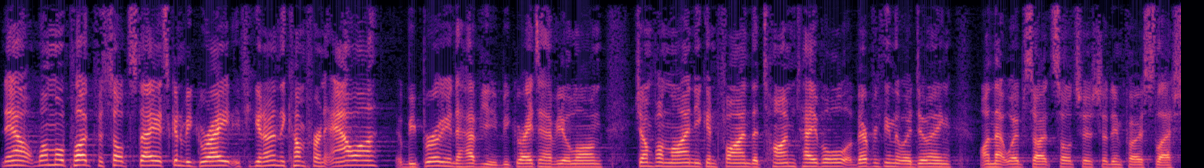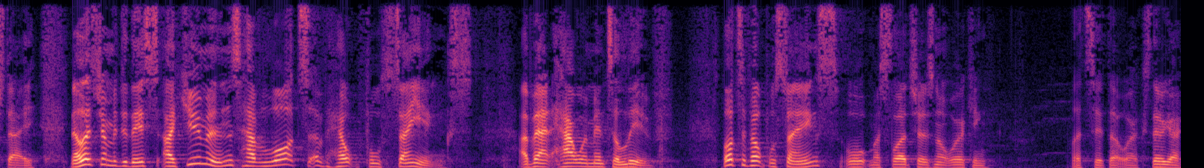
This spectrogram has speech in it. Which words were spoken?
now, one more plug for Salt Stay. It's going to be great. If you can only come for an hour, it would be brilliant to have you. It'd be great to have you along. Jump online. You can find the timetable of everything that we're doing on that website, saltchurch.info slash stay. Now let's jump into this. Uh, humans have lots of helpful sayings about how we're meant to live. Lots of helpful sayings. Oh, my slideshow's not working. Let's see if that works. There we go.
